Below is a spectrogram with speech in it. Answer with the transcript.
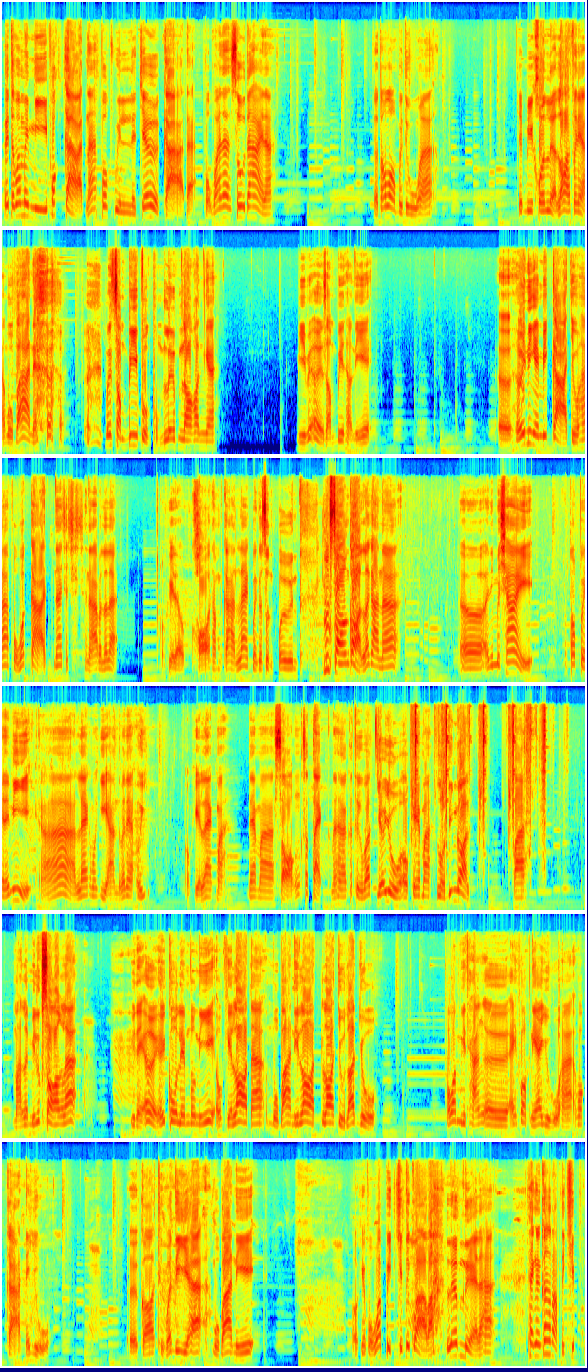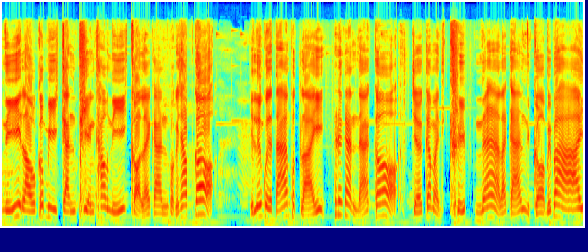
เฮ้ยแต่ว่าไม่มีพวกกาดนะ พวกวินเลเจอร์กาดอะผมว่าน่าจะสู้ได้นะ เดี๋ยวต้องลองไปดูฮะ จะมีคนเหลือรอดปะเนี่ยหมู่บ้านเนี่ยเมื่อซอมบี้บุกผมลืมนอนไง มีไม่เอ่ยซอมบี้แถวนี้ เออเฮ้ยนี่ไงมีกาดอยู่ฮะ ผมว่ากาดน่าจะชนะไปแล้วแหละ โอเคเดี๋ยวขอทำการแลกเป็นกระสุนปืน ลูกซองก่อนแล้วกันนะ เอออันนี้ไม่ใช่ ต้องเป็นไอ้นี่ อ่าแลกมากี่อันวะเนี่ยอุ้ย โอเคแลกมา ได้มา2สแต็กนะฮะ ก็ถือว่าเยอะอยู่ โอเคมา โหลดดิ้งก่อน ไปมาแล้วมีลูกซองแล้วอยู่ไหนเอ่ยเฮ้ยโกเลมตรงนี้โอเครอดนะ หมู่บ้านนี้รอดรอดอยู่รอดอยู่ เพราะว่ามีทั้งเออไอ้พวกเนี้ยอยู่ฮะพวกกาดเนี่ยอยู่ เออก็ถือว่าดีฮะหมู่บ้านนี้ โอเคผมว่าปิดคลิปดีกว่าวะเริ่มเหนื่อยแล้วฮะถ้างั้นก็สำหรับในคลิปนี้เราก็มีกันเพียงเท่านี้ก่อนแล้วกันผมก็ชอบก็ อย่าลืมกดติดตามกดไลค์ให้ด้วกันนะ ก็เจอกันใหม่ในคลิปหน้าละกันก็บ๊ายบาย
